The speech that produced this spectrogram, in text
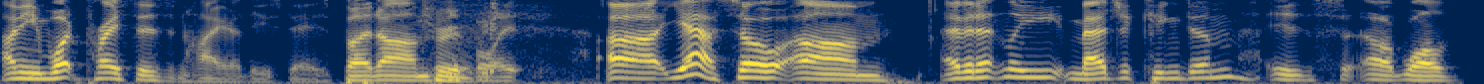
I mean, what price isn't higher these days? But um, True. Point. Uh, yeah. So, um, evidently, Magic Kingdom is uh, well,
